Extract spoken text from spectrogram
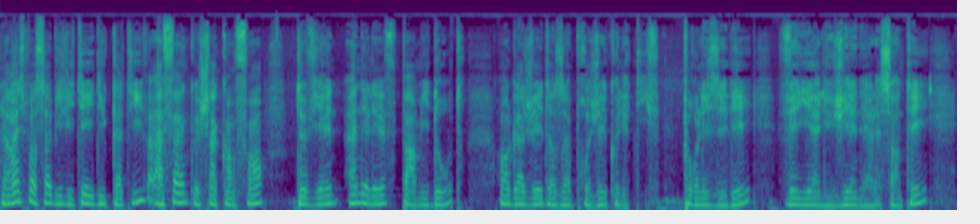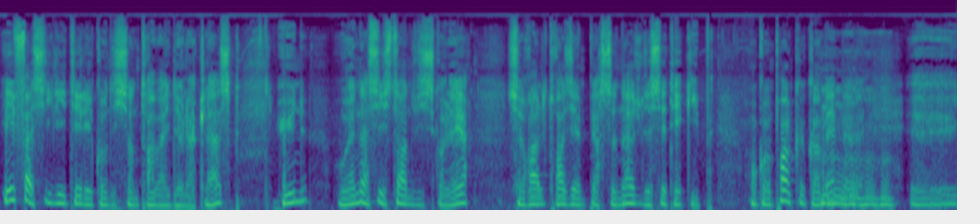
la responsabilité éducative afin que chaque enfant devienne un élève parmi d'autres engagés dans un projet collectif. Pour les aider, veiller à l'hygiène et à la santé et faciliter les conditions de travail de la classe, une ou un assistant de vie scolaire sera le troisième personnage de cette équipe. On comprend que quand même, euh, euh,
